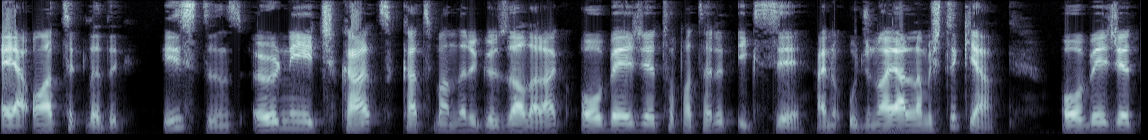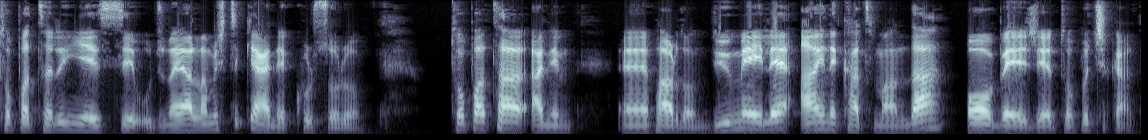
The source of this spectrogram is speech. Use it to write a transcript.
eğer ona tıkladık. Instance örneği çıkart katmanları göze alarak obj top atarın x'i hani ucunu ayarlamıştık ya. obj top atarın y'si ucunu ayarlamıştık ya hani kursoru. Top atar hani e, pardon düğme ile aynı katmanda obj topu çıkart.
